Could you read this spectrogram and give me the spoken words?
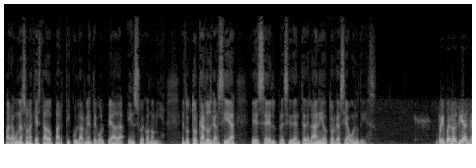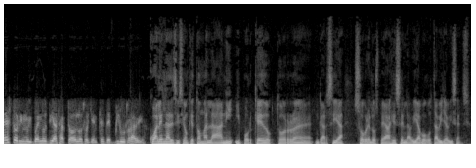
para una zona que ha estado particularmente golpeada en su economía. El doctor Carlos García es el presidente de la ANI. Doctor García, buenos días. Muy buenos días, Néstor, y muy buenos días a todos los oyentes de Blue Radio. ¿Cuál es la decisión que toma la ANI y por qué, doctor eh, García, sobre los peajes en la vía Bogotá-Villavicencio?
